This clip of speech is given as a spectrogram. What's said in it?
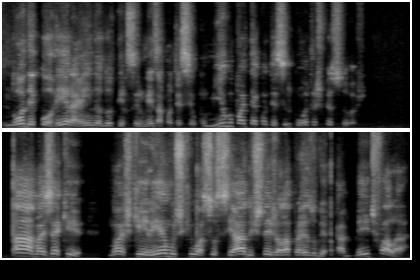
no decorrer ainda do terceiro mês aconteceu comigo, pode ter acontecido com outras pessoas. Ah, mas é que nós queremos que o associado esteja lá para resolver. Acabei de falar.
